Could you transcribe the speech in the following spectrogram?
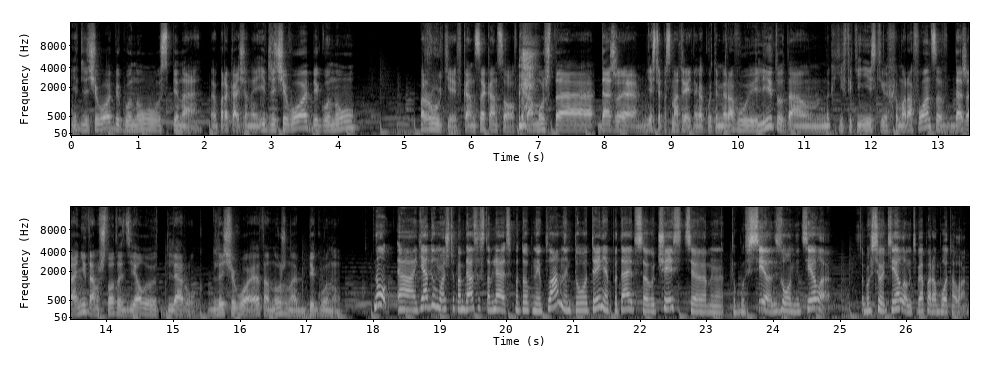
и для чего бегуну спина э, прокачанная, и для чего бегуну руки, в конце концов. Потому что даже если посмотреть на какую-то мировую элиту, там, на каких-то кенийских марафонцев, даже они там что-то делают для рук. Для чего это нужно бегуну? Ну, а, я думаю, что когда составляются подобные планы, то тренер пытается учесть эм, как бы все зоны тела, чтобы все тело у тебя поработало.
